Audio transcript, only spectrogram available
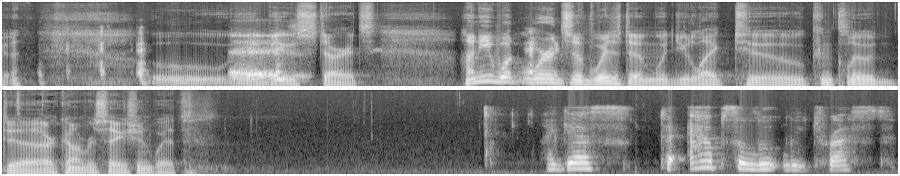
Ooh, the abuse starts. Honey, what words of wisdom would you like to conclude uh, our conversation with? I guess to absolutely trust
